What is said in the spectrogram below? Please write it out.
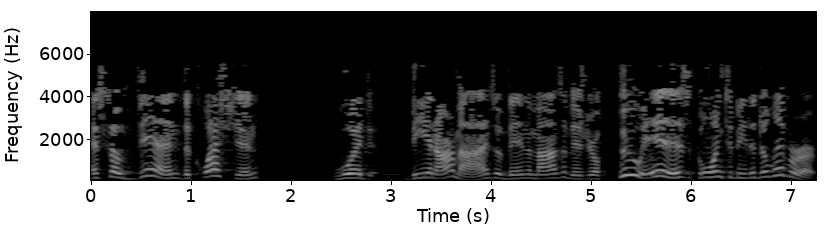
And so then the question would be in our minds, would be in the minds of Israel, who is going to be the deliverer?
